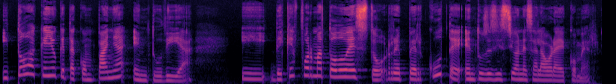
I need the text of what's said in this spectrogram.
y todo aquello que te acompaña en tu día. Y de qué forma todo esto repercute en tus decisiones a la hora de comer.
